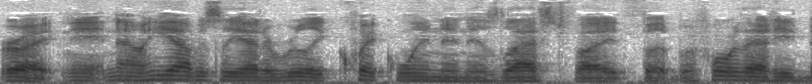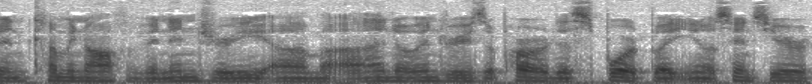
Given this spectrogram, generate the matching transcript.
Right. Now, he obviously had a really quick win in his last fight, but before that, he'd been coming off of an injury. Um, I know injuries are part of the sport, but, you know, since you're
